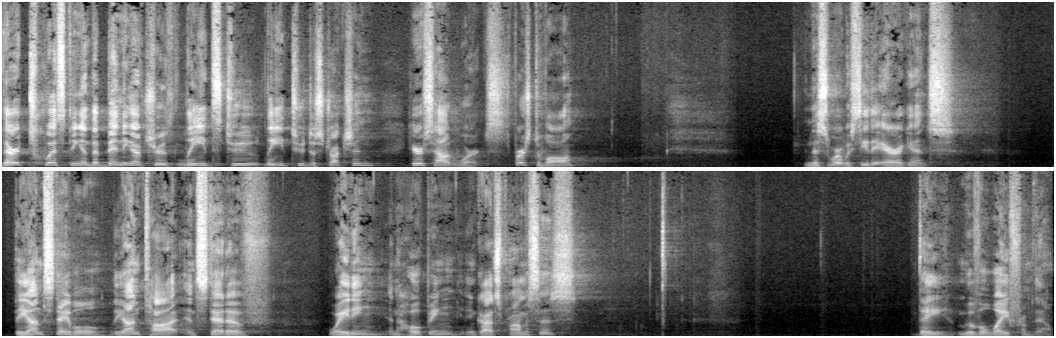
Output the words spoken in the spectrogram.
their twisting and the bending of truth leads to lead to destruction? Here's how it works. First of all, and this is where we see the arrogance, the unstable, the untaught, instead of waiting and hoping in God's promises, they move away from them.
